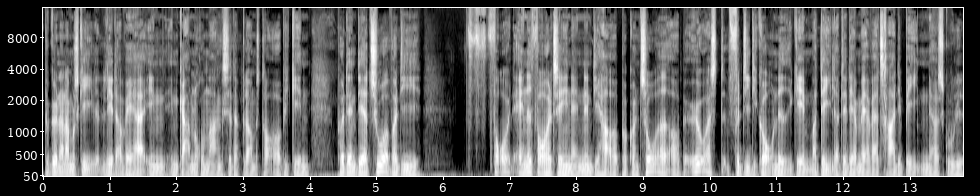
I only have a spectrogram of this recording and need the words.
begynder der måske lidt at være en, en gammel romance, der blomstrer op igen. På den der tur, hvor de får et andet forhold til hinanden, end de har oppe på kontoret oppe øverst, fordi de går ned igennem og deler det der med at være træt i benene og skulle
